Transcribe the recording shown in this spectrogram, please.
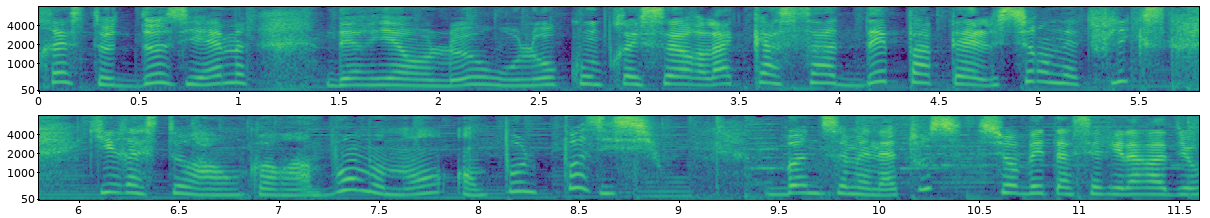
reste deuxième derrière le rouleau complet La Casa des Papels sur Netflix qui restera encore un bon moment en pole position. Bonne semaine à tous sur Beta Série La Radio.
